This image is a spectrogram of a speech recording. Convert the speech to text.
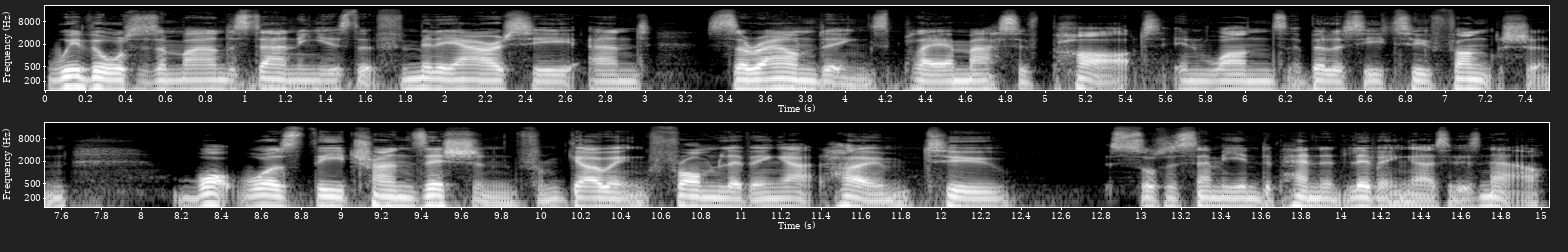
with autism, my understanding is that familiarity and surroundings play a massive part in one's ability to function. What was the transition from going from living at home to sort of semi independent living as it is now?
